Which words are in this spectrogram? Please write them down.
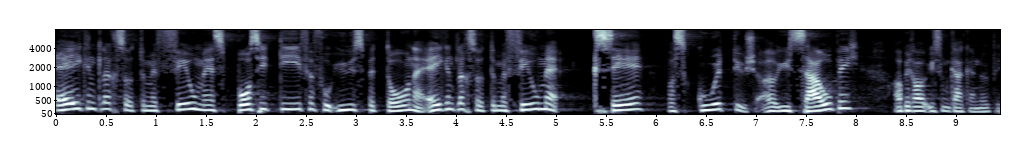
eigentlich sollten wir viel mehr das Positive von uns betonen. Eigentlich sollten wir viel mehr sehen, was gut ist, an uns selber, aber auch an unserem Gegenüber.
